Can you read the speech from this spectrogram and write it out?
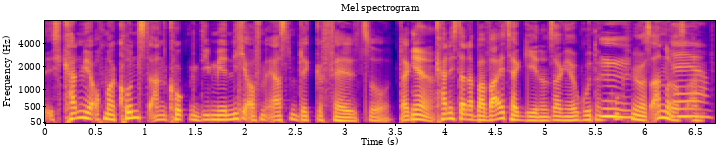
ich kann mir auch mal Kunst angucken, die mir nicht auf den ersten Blick gefällt. So. Da Ja. kann ich dann aber weitergehen und sagen, ja gut, dann gucke ich Mm. mir was anderes Ja, ja. an.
